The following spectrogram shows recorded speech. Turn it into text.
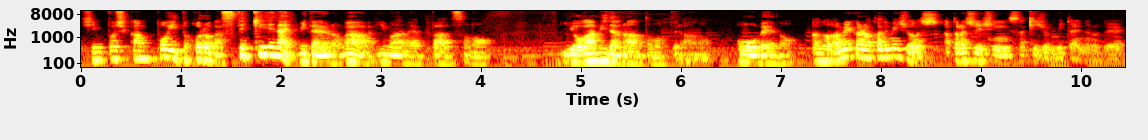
進歩士官っぽいところが捨てきれないみたいなのが今のやっぱその弱みだなと思ってるあの欧米の。あのアメリカのアカデミー賞のし新しい審査基準みたいなので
